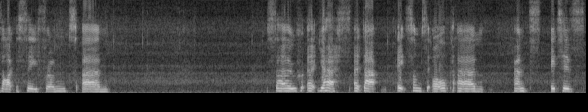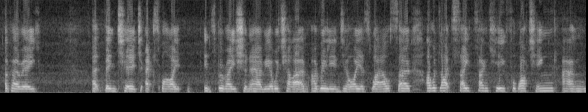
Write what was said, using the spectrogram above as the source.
like the seafront um, so uh, yes uh, that it sums it up um, and it is a very uh, vintage expi inspiration area which I, I really enjoy as well. So I would like to say thank you for watching and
